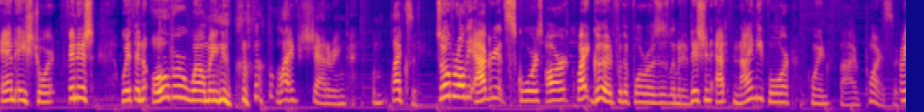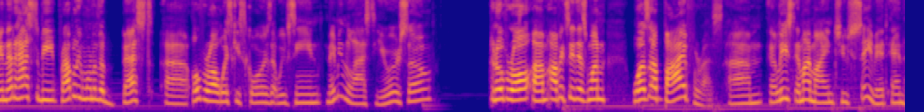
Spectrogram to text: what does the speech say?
and a short finish with an overwhelming, life shattering complexity. So, overall, the aggregate scores are quite good for the Four Roses limited edition at 94.5 points. I mean, that has to be probably one of the best uh, overall whiskey scores that we've seen maybe in the last year or so. And overall, um, obviously, this one was a buy for us, um, at least in my mind, to save it and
